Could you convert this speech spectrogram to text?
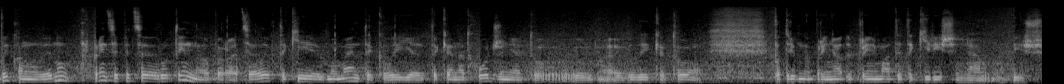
виконали. Ну, в принципі, це рутинна операція, але в такі моменти, коли є таке надходження, то е, велике, то потрібно приймати такі рішення більш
